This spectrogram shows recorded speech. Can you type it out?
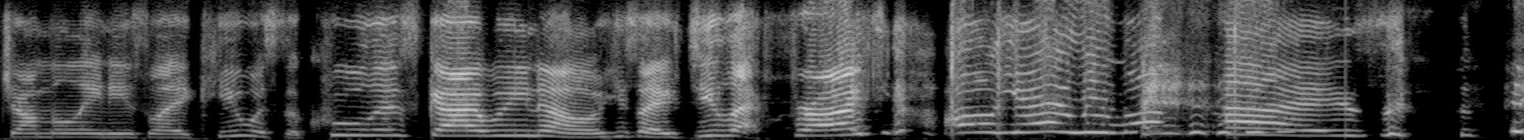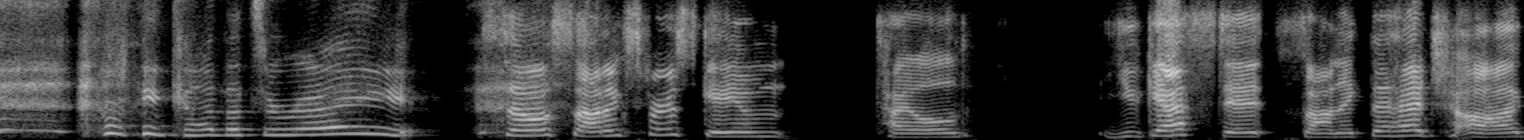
John Mulaney's like he was the coolest guy we know. He's like, "Do you like fries?" Oh yeah, we love fries. oh my god, that's right. So Sonic's first game, titled, you guessed it, Sonic the Hedgehog,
